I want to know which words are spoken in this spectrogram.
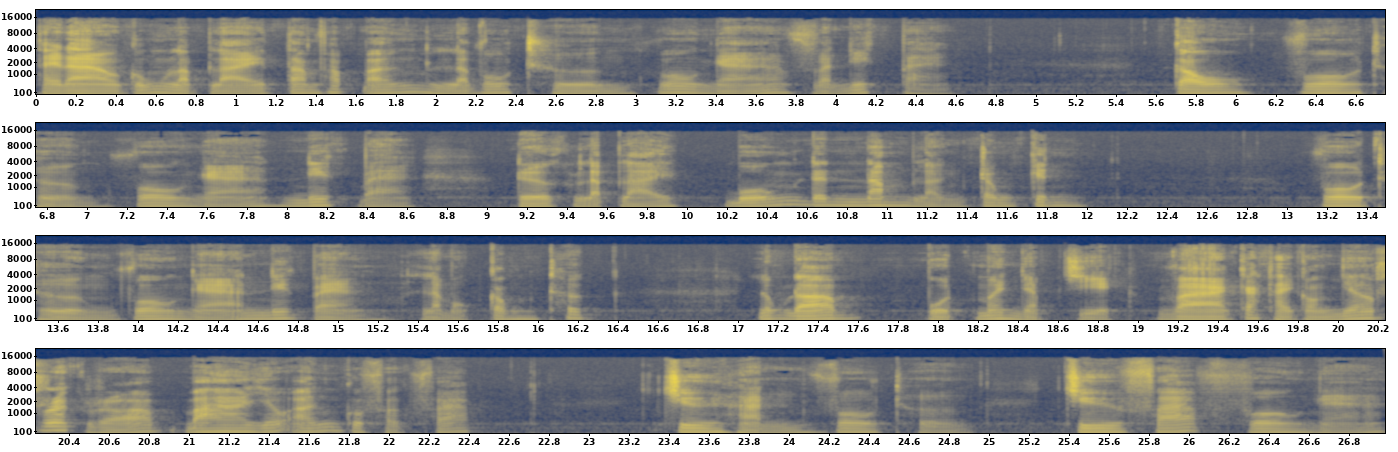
Thầy nào cũng lặp lại tam pháp ấn là vô thường, vô ngã và niết bàn. Câu vô thường, vô ngã, niết bàn được lặp lại 4 đến 5 lần trong kinh. Vô thường, vô ngã, niết bàn là một công thức. Lúc đó Bụt mới nhập diệt và các thầy còn nhớ rất rõ ba dấu ấn của Phật Pháp. Chư hạnh vô thường, chư Pháp vô ngã,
